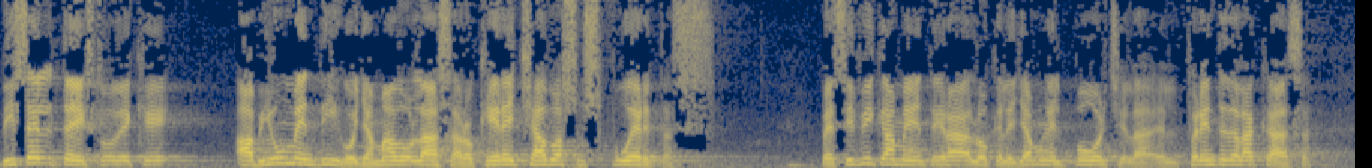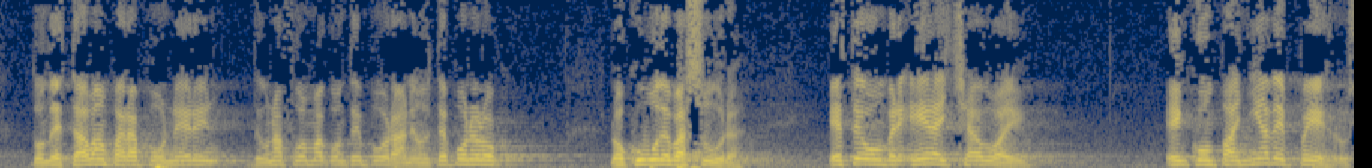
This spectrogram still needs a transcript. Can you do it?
Dice el texto de que había un mendigo llamado Lázaro que era echado a sus puertas. Específicamente era lo que le llaman el porche, el frente de la casa, donde estaban para poner de una forma contemporánea, donde usted pone los, cubos de basura. Este hombre era echado ahí en compañía de perros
